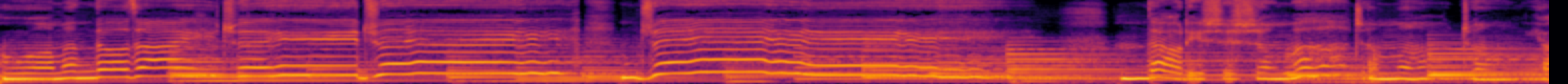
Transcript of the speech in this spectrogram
我们都在追追追。到底是什么这么重要？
